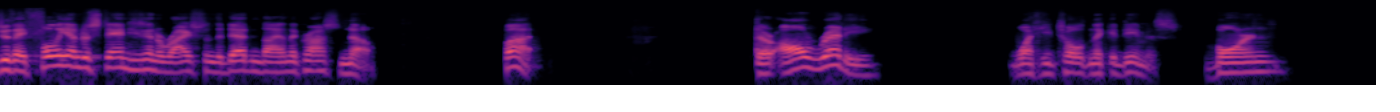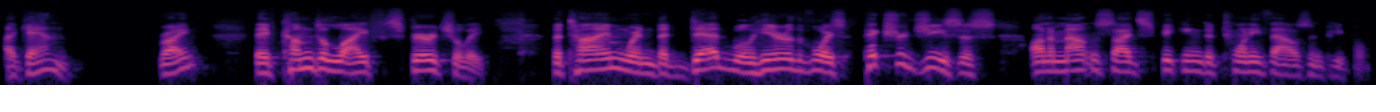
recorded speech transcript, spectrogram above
Do they fully understand he's going to rise from the dead and die on the cross? No. But they're already what he told Nicodemus born again, right? They've come to life spiritually. The time when the dead will hear the voice. Picture Jesus on a mountainside speaking to 20,000 people.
